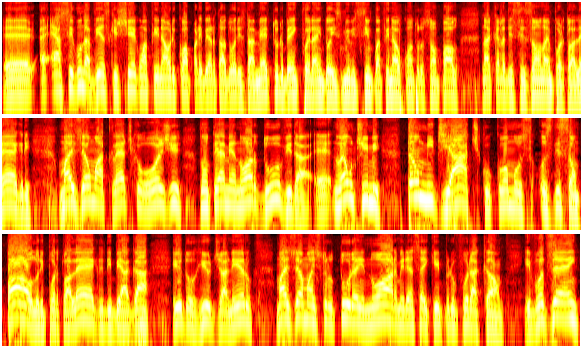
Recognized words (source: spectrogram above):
É, é, a segunda vez que chegam à final de Copa Libertadores da América. Tudo bem que foi lá em 2005 a final contra o São Paulo, naquela decisão lá em Porto Alegre. Mas é um Atlético hoje, não tem a menor dúvida. É, não é um time tão midiático como os, os de São Paulo, de Porto Alegre, de BH e do Rio de Janeiro. Mas é uma estrutura enorme dessa equipe do Furacão. E vou dizer, hein?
